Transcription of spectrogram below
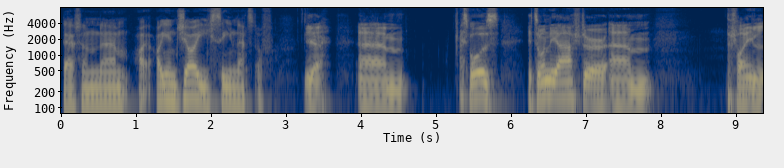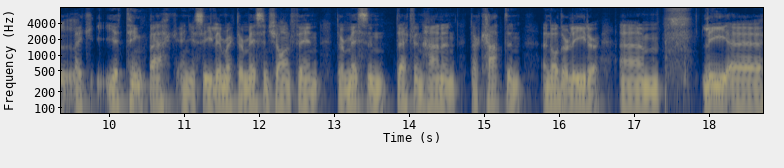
that. And um, I, I enjoy seeing that stuff. Yeah. Um, I suppose it's only after um, the final, like you think back and you see Limerick, they're missing Sean Finn, they're missing Declan Hannon, their captain, another leader. Um, Lee, uh,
